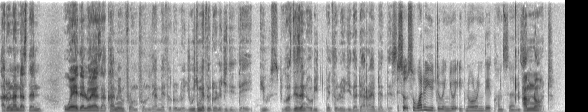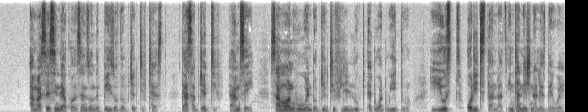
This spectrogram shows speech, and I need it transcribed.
I don't understand where the lawyers are coming from from their methodology. Which methodology did they use? Because this is an audit methodology that arrived at this. So, so what are you doing? You're ignoring their concerns. I'm not. I'm assessing their concerns on the basis of the objective test. They are subjective. I'm saying someone who went objectively, looked at what we do, used audit standards, international as they were,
